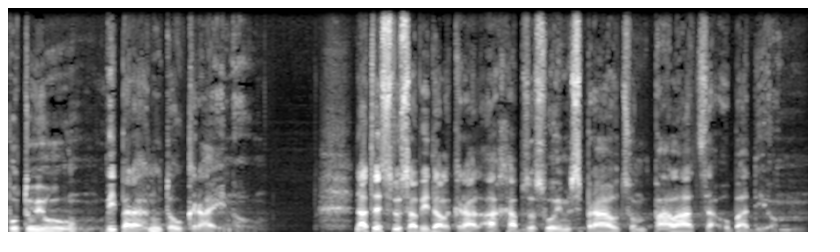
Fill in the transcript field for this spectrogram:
putujú vyprahnutou krajinou. Na cestu sa vydal král Achab so svojím správcom paláca Obadiom.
